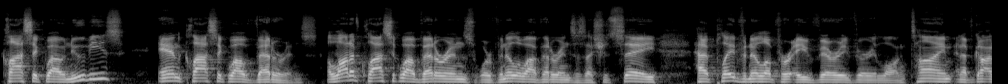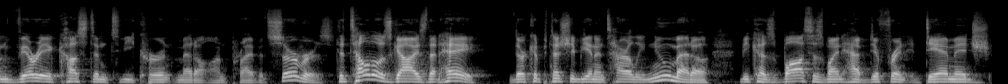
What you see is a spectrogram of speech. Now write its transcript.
Classic WoW newbies and Classic WoW veterans. A lot of Classic WoW veterans, or Vanilla WoW veterans, as I should say, have played Vanilla for a very, very long time and have gotten very accustomed to the current meta on private servers. To tell those guys that, hey, there could potentially be an entirely new meta because bosses might have different damage,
